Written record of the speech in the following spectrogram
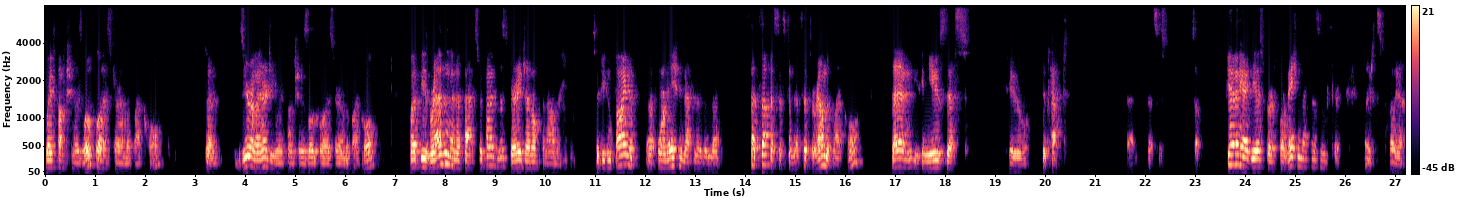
wave function is localized around the black hole. The zero energy wave function is localized around the black hole. But these resonant effects are kind of this very general phenomenon. So if you can find a, a formation mechanism that sets up a system that sits around the black hole, then you can use this to detect that, that system. So if you have any ideas for formation mechanisms or just let me know.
